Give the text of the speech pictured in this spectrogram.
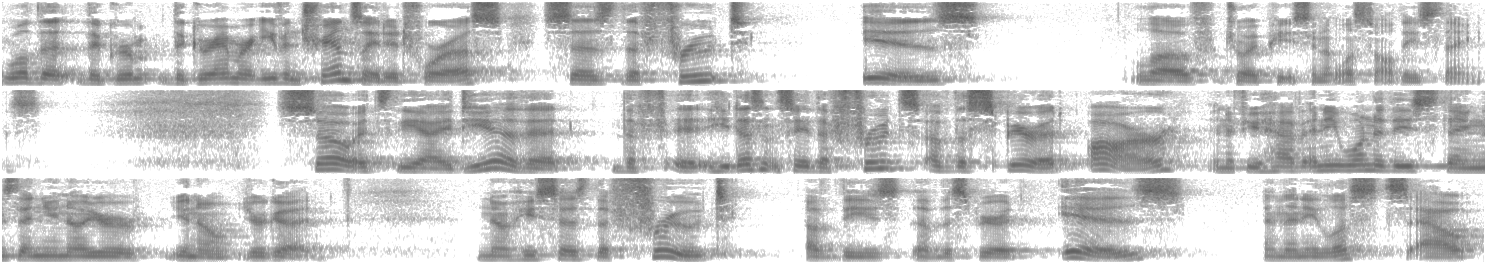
Well, the, the, the grammar, even translated for us, says the fruit is love, joy, peace, and it lists all these things. So it's the idea that the, he doesn't say the fruits of the spirit are, and if you have any one of these things, then you know you're you know you're good. No, he says the fruit of these of the spirit is, and then he lists out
